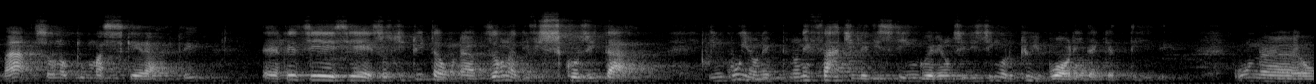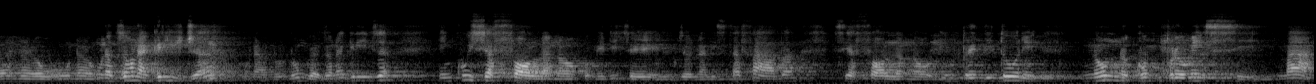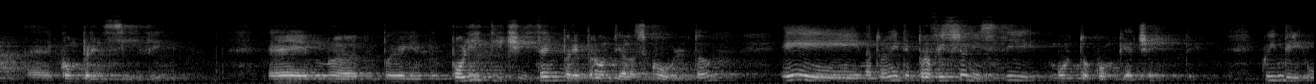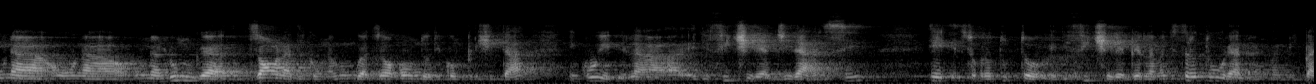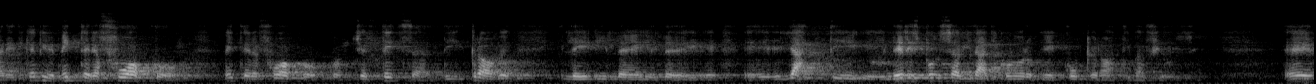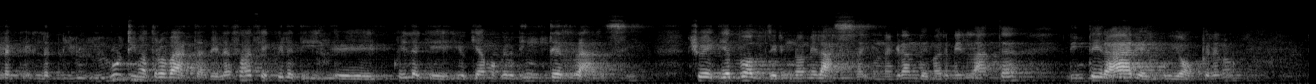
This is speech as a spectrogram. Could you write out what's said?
ma sono più mascherati, eh, si, si, è sostituita una zona di viscosità in cui non è, non è, facile distinguere, non si distinguono più i buoni dai cattivi. Un, un, un, una zona grigia, una lunga zona grigia, in cui si affollano, come dice il giornalista Fava, si affollano imprenditori non compromessi ma eh, comprensivi, eh, politici sempre pronti all'ascolto e naturalmente professionisti molto compiacenti. Quindi una, una, una lunga zona, dico una lunga mondo di complicità in cui la, è difficile aggirarsi e soprattutto è difficile per la magistratura pare di capire, mettere a fuoco, mettere a fuoco con certezza di prove le, il, il, eh, gli atti, le responsabilità di coloro che compiono atti mafiosi. Eh, l'ultima trovata della mafia è quella, di, eh, quella che io chiamo quella di interrarsi, cioè di avvolgere in una melassa, in una grande marmellata, l'intera area in cui operano.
